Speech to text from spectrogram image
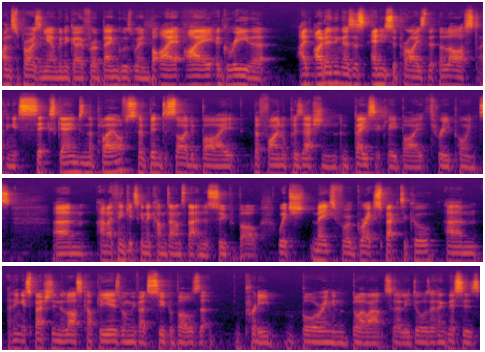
unsurprisingly, I'm going to go for a Bengals win, but I, I agree that I, I don't think there's any surprise that the last, I think it's six games in the playoffs have been decided by the final possession and basically by three points. Um, and I think it's going to come down to that in the Super Bowl, which makes for a great spectacle. Um, I think, especially in the last couple of years when we've had Super Bowls that are pretty boring and blowouts early doors, I think this is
